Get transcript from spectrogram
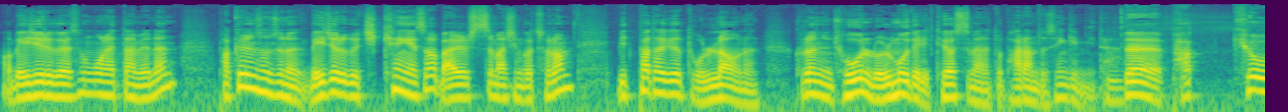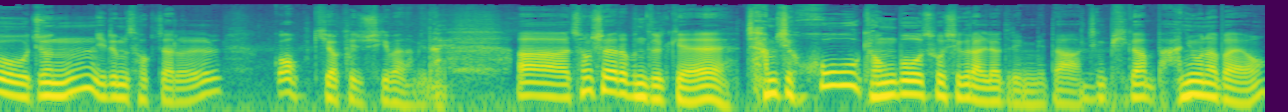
어, 메이저리그에 성공했다면은 박효준 선수는 메이저리그 직행해서 말씀하신 것처럼 밑바닥에도 올라오는 그런 좋은 롤모델이 되었으면 하는 또 바람도 생깁니다. 네, 박 효준 이름 석자를 꼭 기억해 주시기 바랍니다. 아, 청취자 여러분들께 잠시 호우 경보 소식을 알려드립니다. 지금 비가 많이 오나 봐요.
